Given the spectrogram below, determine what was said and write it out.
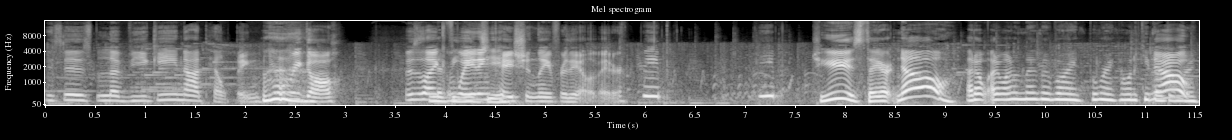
This is Lavigi not helping. Here we go. It was like waiting patiently for the elevator. Beep. Beep. Jeez, they are no. I don't. I don't want to be boring. Boomerang. I want to keep No. boomerang.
